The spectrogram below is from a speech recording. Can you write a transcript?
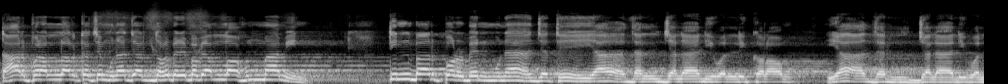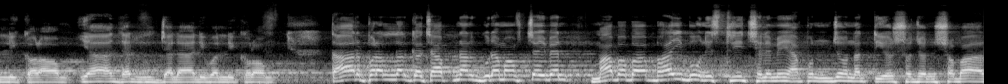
তারপর আল্লাহর কাছে মুনাজাত ধরবেন এভাবে আল্লাহুম্মা আমিন। তিনবার পড়বেন মুনাজাতে, ইয়া দাল জালালি ওয়াল ইকরাম, ইয়া দাল জালালি ওয়াল ইকরাম, ইয়া দাল জালালি ওয়াল ইকরাম। তারপর আল্লাহর কাছে আপনার গুনাহ মাফ চাইবেন, মা বাবা, ভাই বোন, স্ত্রী, ছেলে মেয়ে আপনজন আত্মীয় স্বজন, সবার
